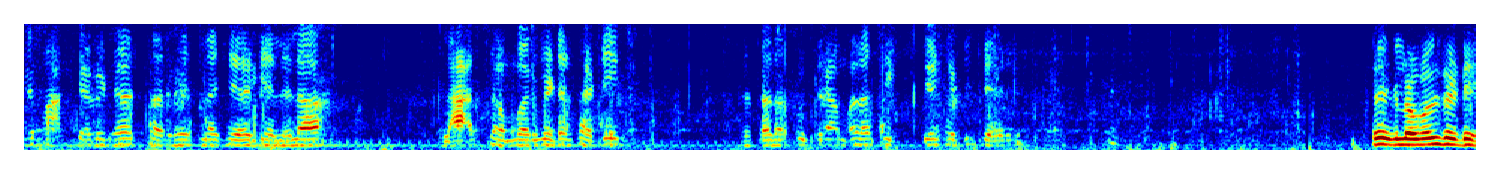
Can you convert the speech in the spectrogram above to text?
मी मागच्या व्हिडिओत सर्व्हिसला शेअर केलेला लास्ट शंभर मीटरसाठी आता कुत्रे आम्हाला सिक्स के साठी शेअर हे ग्लोबल सिटी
